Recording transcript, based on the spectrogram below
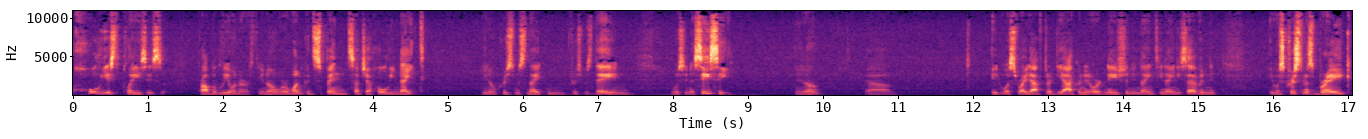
holiest places probably on earth, you know, where one could spend such a holy night, you know, Christmas night and Christmas Day, and it was in Assisi, you know. Uh, it was right after diaconate ordination in 1997. It, it was Christmas break.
